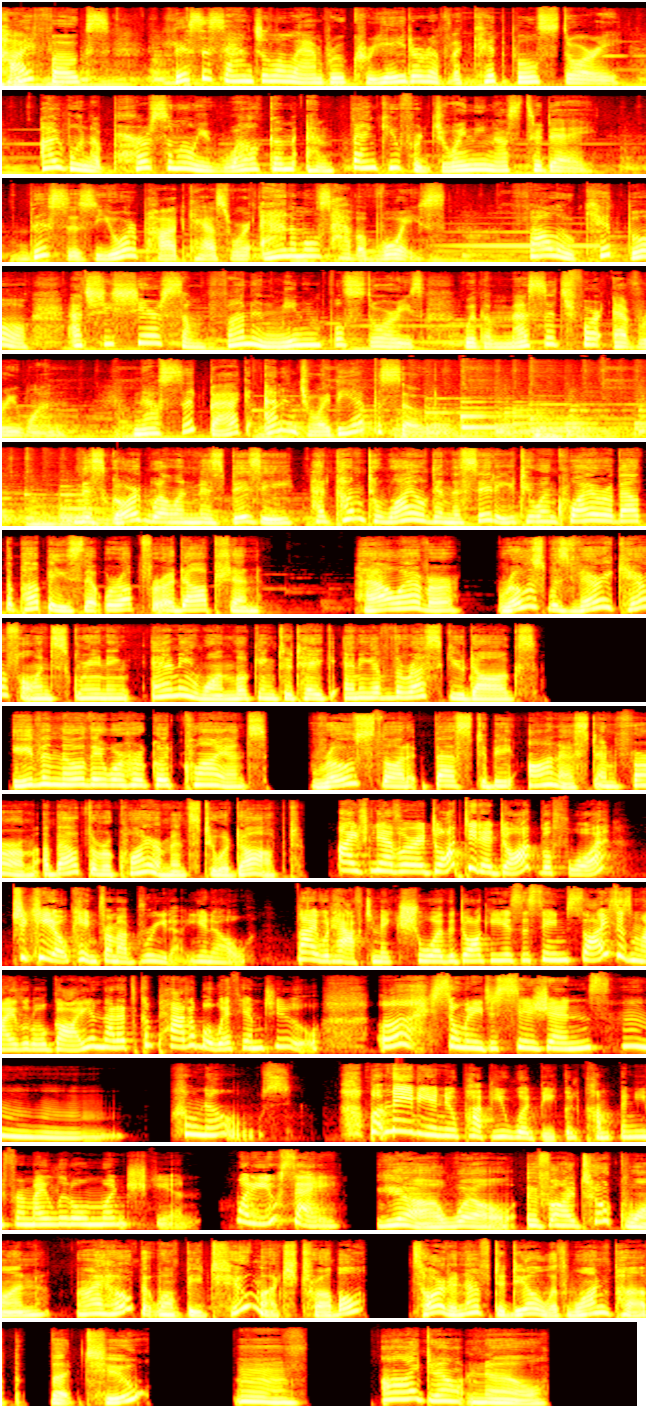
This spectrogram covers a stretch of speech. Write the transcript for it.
Hi, folks. This is Angela Lambrou, creator of the Kit Bull story. I want to personally welcome and thank you for joining us today. This is your podcast where animals have a voice. Follow Kit Bull as she shares some fun and meaningful stories with a message for everyone. Now sit back and enjoy the episode. Miss Gardwell and Miss Busy had come to Wild in the City to inquire about the puppies that were up for adoption. However, Rose was very careful in screening anyone looking to take any of the rescue dogs. Even though they were her good clients, Rose thought it best to be honest and firm about the requirements to adopt. I've never adopted a dog before. Chiquito came from a breeder, you know. I would have to make sure the doggy is the same size as my little guy and that it's compatible with him too. Ugh, so many decisions. Hmm. Who knows? But maybe a new puppy would be good company for my little munchkin. What do you say? Yeah, well, if I took one, I hope it won't be too much trouble. It's hard enough to deal with one pup, but two? Hmm. I don't know.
